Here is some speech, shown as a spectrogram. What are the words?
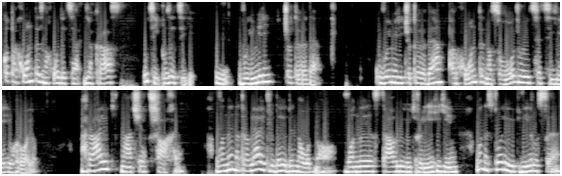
Так от архонти знаходяться якраз у цій позиції у вимірі 4D. У вимірі 4D архонти насолоджуються цією грою, грають, наче в шахи. Вони натравляють людей один на одного, вони стравлюють релігії, вони створюють віруси,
